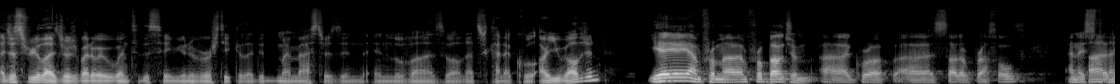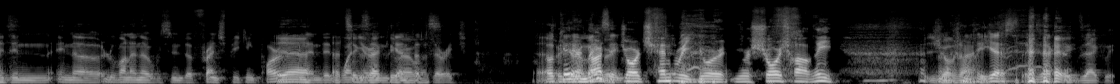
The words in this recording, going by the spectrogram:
I just realized, George. By the way, we went to the same university because I did my master's in in Louvain as well. That's kind of cool. Are you Belgian? Yeah, yeah, yeah. I'm from uh, I'm from Belgium. Uh, I grew up uh, south of Brussels, and I ah, studied nice. in in uh, Louvain-la-Neuve, which is in the French speaking part, yeah, and did one exactly year in Ghent at Okay, you're amazing. George Henry, you're you're George Henry. Georges Henry. yes, exactly. exactly.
